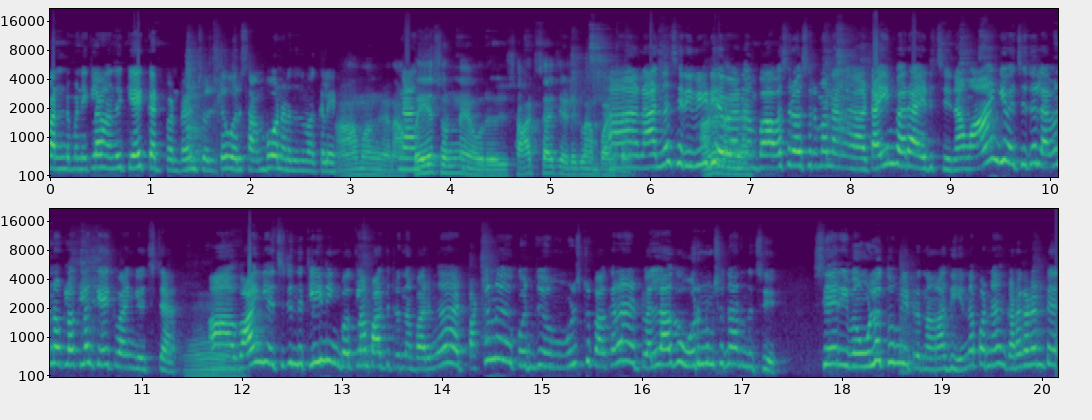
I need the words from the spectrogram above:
பன்னெண்டு மணிக்கெல்லாம் வந்து கேக் கட் பண்றேன்னு சொல்லிட்டு ஒரு சம்பவம் நடந்தது மக்களே. ஆமாங்க நான் அப்பயே சொன்னேன் ஒரு ஷார்ட்ஸ் ஆச்சு எடுக்கலாம் நான் தான் சரி வீடியோ வேணாம்ப்பா அவசர அவசரமா நாங்க டைம் வேற ஆயிடுச்சு நான் வாங்கி வச்சது லெவன் ஓ கிளாக்லாம் கேக் வாங்கி வச்சிட்டேன் வாங்கி வச்சுட்டு இந்த கிளீனிங் ஒர்க்லாம் பார்த்துட்டு இருந்தேன் பாருங்க டக்குன்னு கொஞ்சம் முடிச்சுட்டு பார்க்கறேன் டுவெல் ஆக ஒரு நிமிஷம் தான் இருந்துச்சு சரி இவன் உள்ள தூங்கிட்டு இருந்தான். அது என்ன பண்ணேன் கடகடன்ட்டு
